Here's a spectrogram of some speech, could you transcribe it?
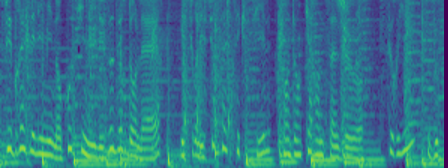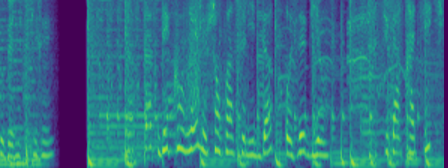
Febreze élimine en continu les odeurs dans l'air et sur les surfaces textiles pendant 45 jours. Souriez, vous pouvez respirer. Découvrez le shampoing solide DOP aux œufs bio. Super pratique,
